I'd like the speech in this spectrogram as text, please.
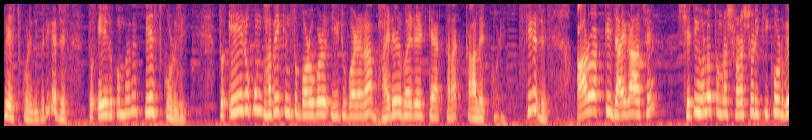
পেস্ট করে দিবে, ঠিক আছে? তো এইরকমভাবে পেস্ট করবে। তো এইরকমভাবে কিন্তু বড় বড় ইউটিউবারেরা ভাইরাল ভাইরাল ট্যাগ তারা কালেক্ট করে, ঠিক আছে? আরও একটি জায়গা আছে, সেটি হলো তোমরা সরাসরি কি করবে?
